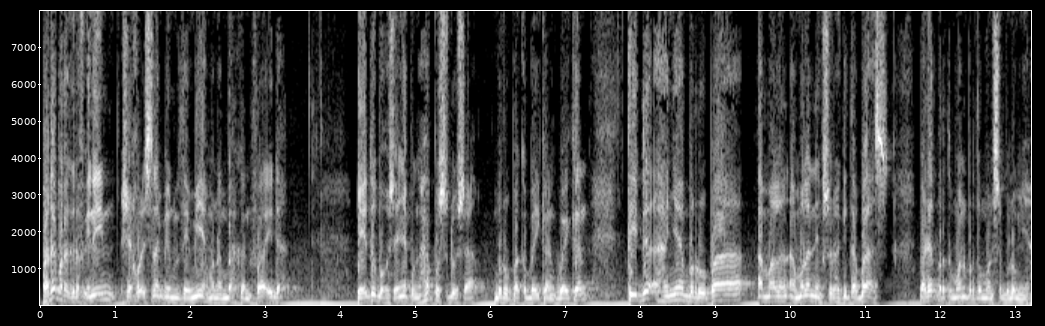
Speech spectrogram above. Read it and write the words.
pada paragraf ini Syekhul Islam Ibn Taimiyah menambahkan faedah yaitu bahwasanya penghapus dosa berupa kebaikan-kebaikan tidak hanya berupa amalan-amalan yang sudah kita bahas pada pertemuan-pertemuan sebelumnya.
